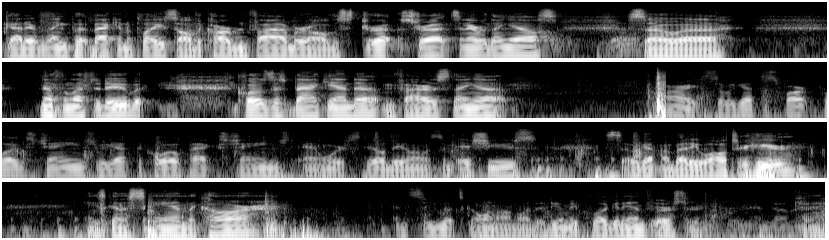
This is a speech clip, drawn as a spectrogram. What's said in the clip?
Got everything put back into place. All the carbon fiber, all the strut, struts, and everything else. So. Uh, nothing left to do but close this back end up and fire this thing up. All right, so we got the spark plugs changed, we got the coil packs changed, and we're still dealing with some issues. So we got my buddy Walter here. He's gonna scan the car and see what's going on with it. Do you want me to plug it in first, or okay?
